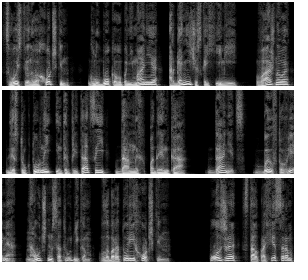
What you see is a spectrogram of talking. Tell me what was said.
свойственного Ходжкин глубокого понимания органической химии, важного для структурной интерпретации данных по ДНК. Данец был в то время научным сотрудником в лаборатории Ходжкин. Позже стал профессором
